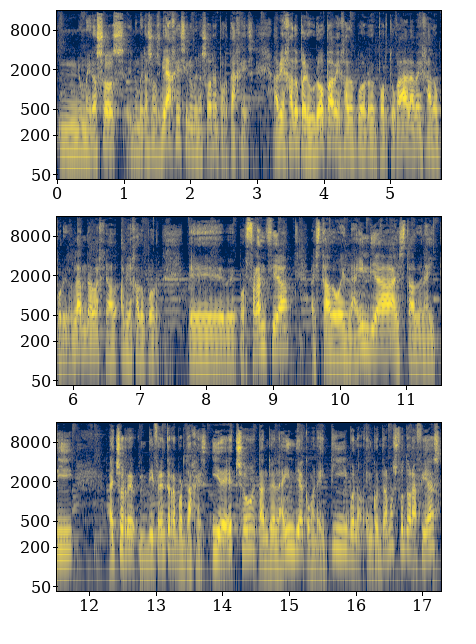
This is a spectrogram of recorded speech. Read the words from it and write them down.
numerosos, numerosos viajes y numerosos reportajes. Ha viajado por Europa, ha viajado por Portugal, ha viajado por Irlanda, ha viajado, por, eh, por Francia, ha estado en la India, ha estado en Haití, ha hecho diferentes reportajes y de hecho, tanto en la India como en Haití, bueno, encontramos fotografías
